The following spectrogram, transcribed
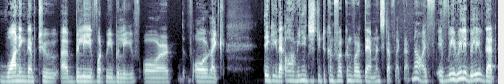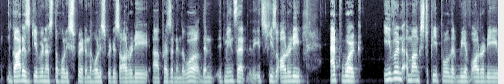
wanting them to uh, believe what we believe or or like thinking that oh we need just need to convert convert them and stuff like that no if if we really believe that god has given us the holy spirit and the holy spirit is already uh, present in the world then it means that it's he's already at work even amongst people that we have already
